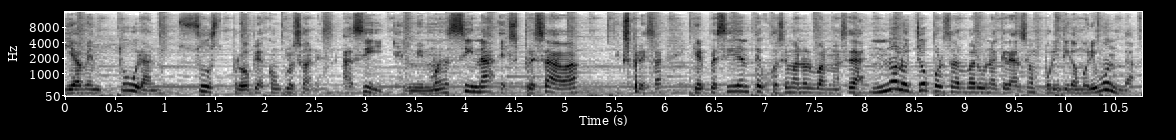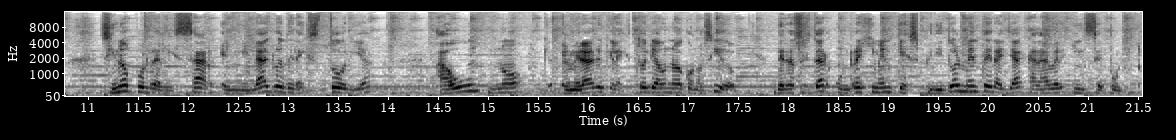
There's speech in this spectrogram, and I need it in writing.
y aventuran sus propias conclusiones. Así, el mismo Encina expresaba, expresa que el presidente José Manuel Balmaceda no luchó por salvar una creación política moribunda, sino por realizar el milagro de la historia aún no, el milagro que la historia aún no ha conocido, de resucitar un régimen que espiritualmente era ya cadáver insepulto.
